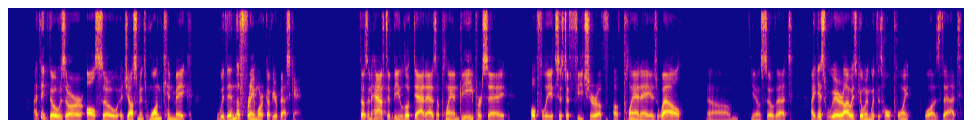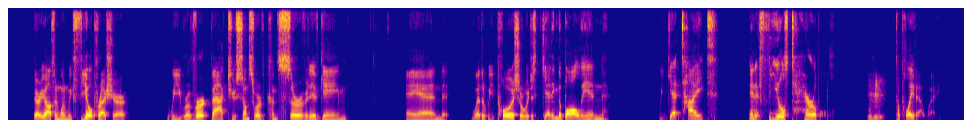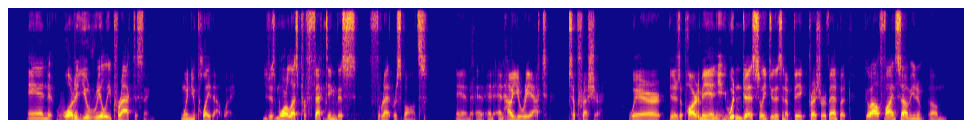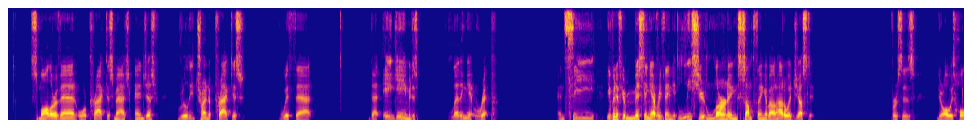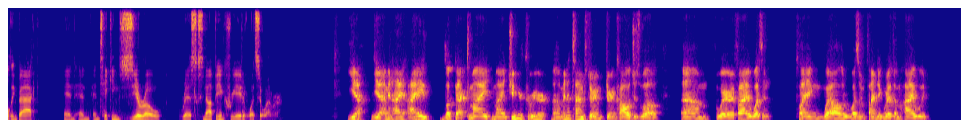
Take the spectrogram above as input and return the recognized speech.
I think those are also adjustments one can make within the framework of your best game doesn't have to be looked at as a plan B per se. Hopefully, it's just a feature of, of plan A as well. Um, you know, so that I guess where I was going with this whole point was that very often when we feel pressure, we revert back to some sort of conservative game. And whether we push or we're just getting the ball in, we get tight, and it feels terrible. Mm-hmm to play that way. And what are you really practicing when you play that way? You're just more or less perfecting this threat response and, and, and how you react to pressure. Where there's a part of me, and you wouldn't necessarily do this in a big pressure event, but go out, find some, you know, um, smaller event or practice match, and just really trying to practice with that that A game and just letting it rip and see, even if you're missing everything, at least you're learning something about how to adjust it versus you're always holding back and, and, and taking zero risks, not being creative whatsoever. Yeah, yeah. I mean, I, I look back to my my junior career, um, and at times during during college as well, um, where if I wasn't playing well or wasn't finding rhythm, I would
